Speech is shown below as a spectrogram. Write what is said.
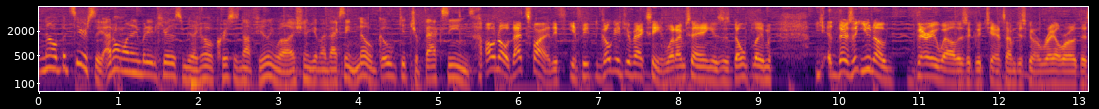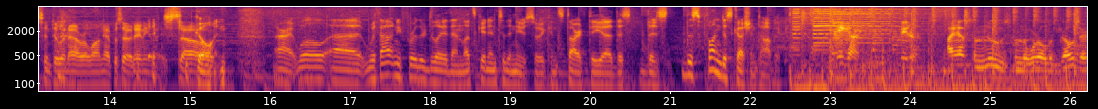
No, but seriously, I don't want anybody to hear this and be like, "Oh, Chris is not feeling well. I shouldn't get my vaccine." No, go get your vaccines. Oh no, that's fine. If if you go get your vaccine, what I'm saying is is don't blame. There's a, you know very well there's a good chance I'm just going to railroad this into an hour long episode anyway. so Keep going. All right. Well, uh, without any further delay, then let's get into the news so we can start the uh, this this this fun discussion topic. Egon, Peter, I have some news from the world of Gozer.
